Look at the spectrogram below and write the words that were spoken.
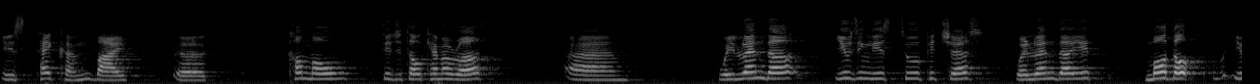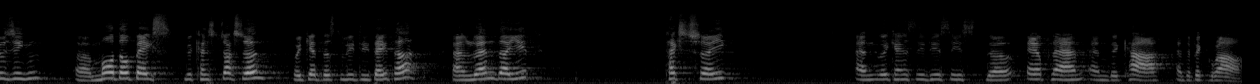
is taken by uh, common digital cameras. Um, we render using these two pictures. We render it model using uh, model-based reconstruction. We get the 3D data and render it, texture and we can see this is the airplane and the car and the background.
